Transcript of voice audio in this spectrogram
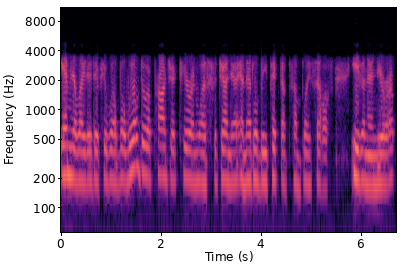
emulated, if you will. But we'll do a project here in West Virginia, and it'll be picked up someplace else, even in Europe.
